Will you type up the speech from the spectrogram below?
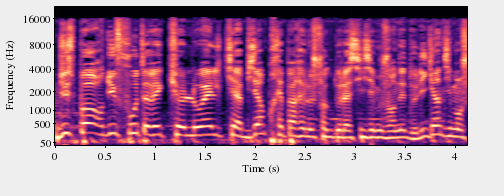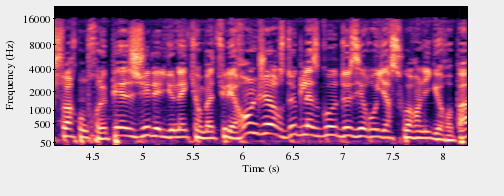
Du sport, du foot avec l'OL qui a bien préparé le choc de la sixième journée de Ligue 1 dimanche soir contre le PSG. Les Lyonnais qui ont battu les Rangers de Glasgow 2-0 hier soir en Ligue Europa.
